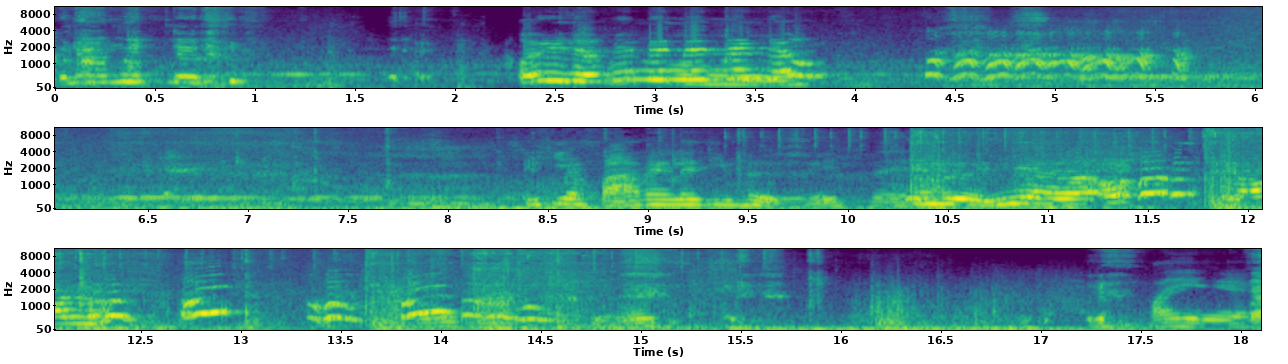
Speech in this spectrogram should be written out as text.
กูหน้ามืดดูเฮ้ยเดี๋ยวมิ้นมิ้นมิ้นมิ้นเดี๋ยวไอ้เฮียฟ้าแม่งเล่นดีเผยเผยเฮียอะไรวะโอ้ยนอนรถโอ๊ย ไม่ไป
